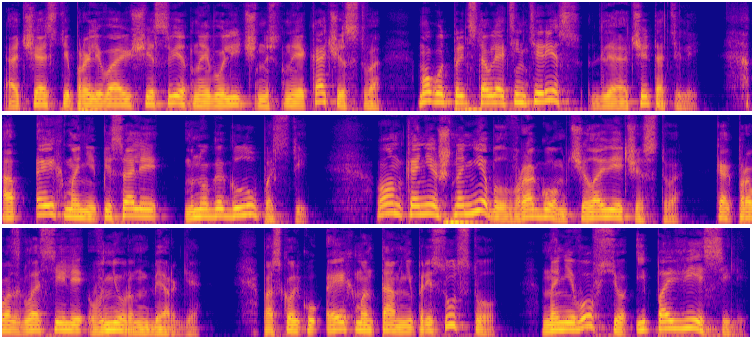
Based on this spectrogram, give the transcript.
отчасти проливающие свет на его личностные качества, могут представлять интерес для читателей. Об Эйхмане писали много глупостей. Он, конечно, не был врагом человечества, как провозгласили в Нюрнберге. Поскольку Эйхман там не присутствовал, на него все и повесили,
